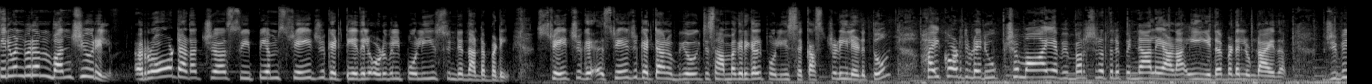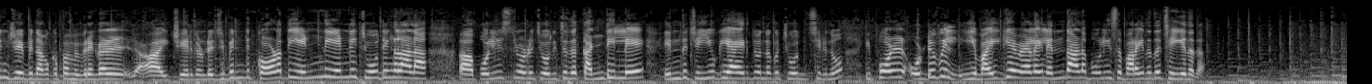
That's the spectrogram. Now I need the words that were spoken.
തിരുവനന്തപുരം വഞ്ചിയൂരിൽ റോഡ് അടച്ച് C P M stage കെട്ടിയതിൽ ഒടുവിൽ പോലീസിന്റെ നടപടി. സ്റ്റേജ് സ്റ്റേജ് കെട്ടാൻ ഉപയോഗിച്ച സാമഗ്രികൾ പോലീസ് കസ്റ്റഡിയിലെടുത്തു. ഹൈക്കോടതിയുടെ രൂക്ഷമായ വിമർശനത്തിന് പിന്നാലെയാണ് ഈ ഇടപെടൽ ഉണ്ടായത് ജിബിൻ ജെബി നമുക്കിപ്പം വിവരങ്ങൾ ചേരുന്നുണ്ട്. ജിബിൻ കോടതി എണ്ണി എണ്ണി ചോദ്യങ്ങളാണ് പോലീസിനോട് ചോദിച്ചത്. കണ്ടില്ലേ? എന്ത് ചെയ്യുകയായിരുന്നു എന്നൊക്കെ ചോദിച്ചിരുന്നു. ഇപ്പോൾ ഒടുവിൽ ഈ വൈകിയ വേളയിൽ എന്താണ് പോലീസ് പറയുന്നത് ചെയ്യുന്നത്?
